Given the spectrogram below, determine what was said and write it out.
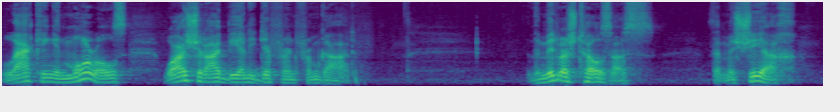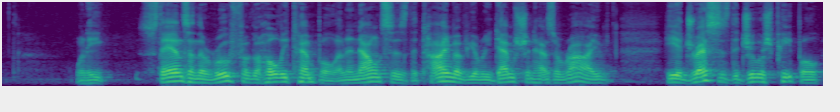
lacking in morals, why should I be any different from God? The Midrash tells us that Mashiach when he stands on the roof of the holy temple and announces the time of your redemption has arrived, he addresses the Jewish people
